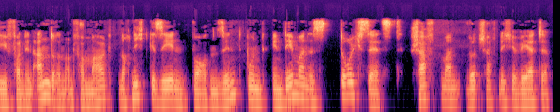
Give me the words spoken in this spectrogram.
die von den anderen und vom Markt noch nicht gesehen worden sind. Und indem man es durchsetzt, schafft man wirtschaftliche Werte.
